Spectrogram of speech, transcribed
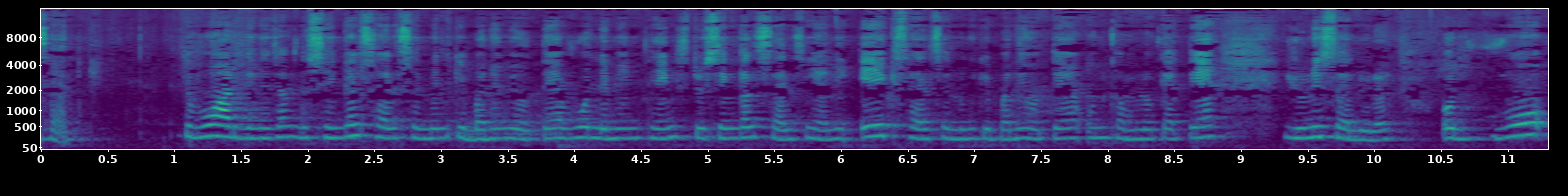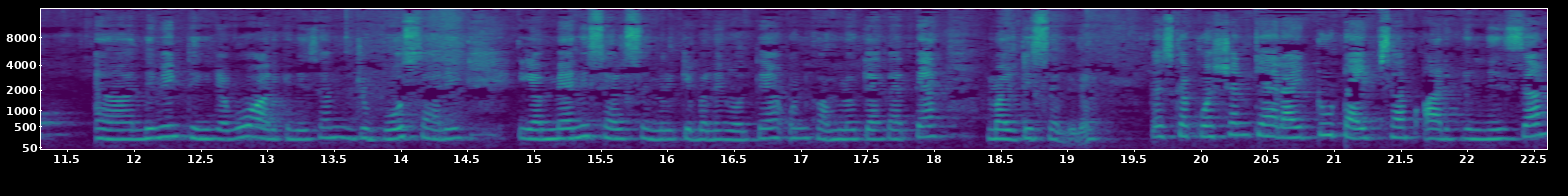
cell ठीक है वो ऑर्गेनिज्म जो सिंगल सेल से मिल के बने हुए होते हैं वो लिविंग थिंग्स जो सिंगल सेल से यानी एक सेल से मिल के बने होते हैं उनको हम लोग कहते हैं यूनिसेलुलर और वो लिविंग uh, थिंग या वो ऑर्गेनिज्म जो बहुत सारे या मैनी सेल्स से मिलके बने होते हैं उनको हम लोग क्या कहते हैं मल्टी सेलुलर तो इसका क्वेश्चन क्या है write two types of organism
